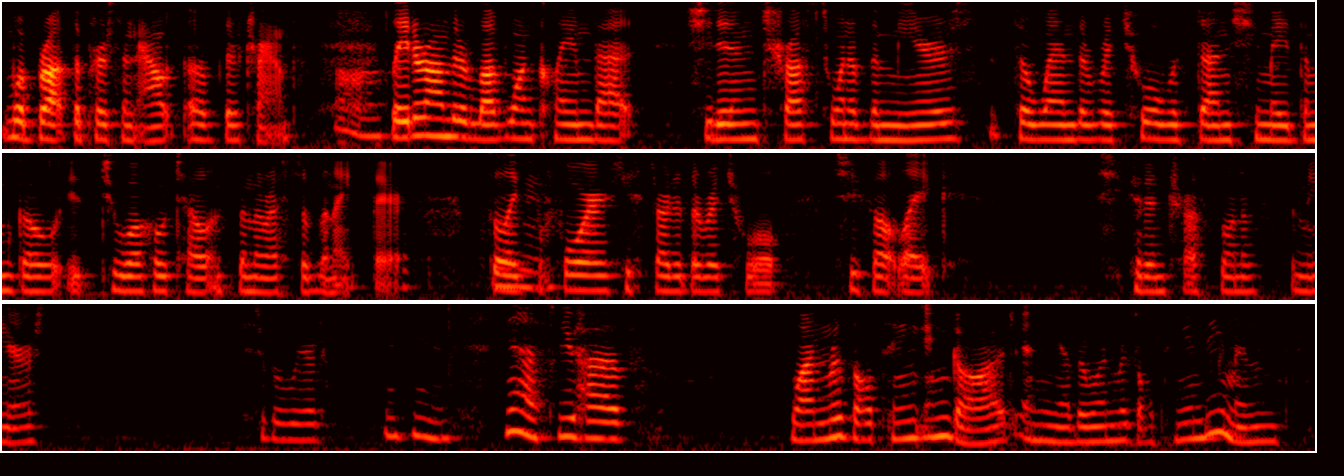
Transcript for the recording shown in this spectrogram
what brought the person out of their trance. Aw. Later on, their loved one claimed that she didn't trust one of the mirrors, so when the ritual was done, she made them go to a hotel and spend the rest of the night there. So, like, Mhm. before he started the ritual, she felt like she couldn't trust one of the mirrors. Super weird. Mhm. Yeah, so you have one resulting in God and the other one resulting in demons.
